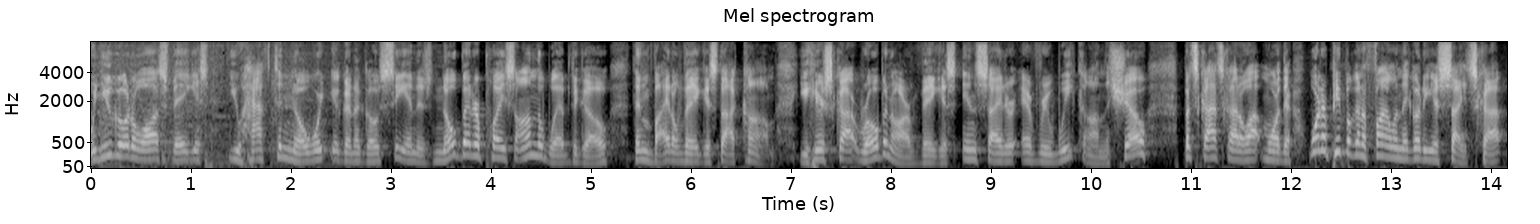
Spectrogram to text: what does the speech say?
When you go to Las Vegas, you have to know what you're going to go see, and there's no better place on the web to go than vitalvegas.com. You hear Scott Roeben, our Vegas insider, every week on the show, but Scott's got a lot more there. What are people going to find when they go to your site, Scott?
